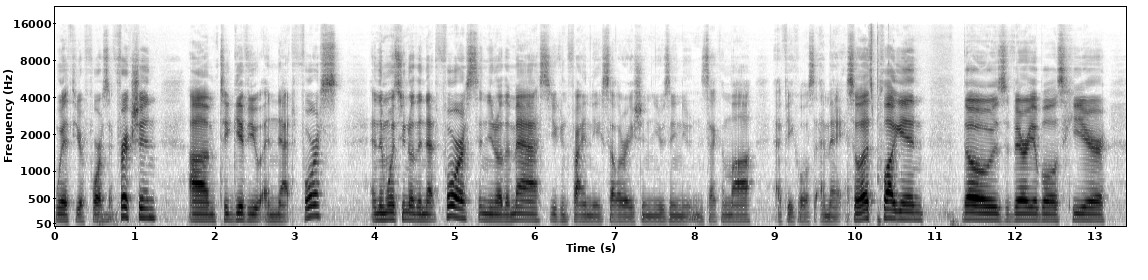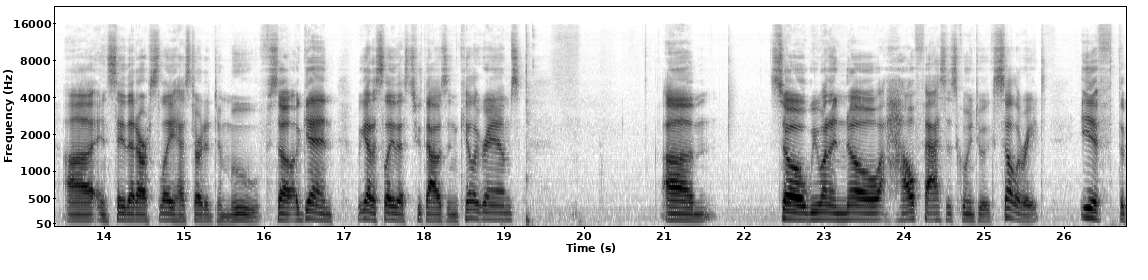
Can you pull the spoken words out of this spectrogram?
with your force of friction um, to give you a net force. And then once you know the net force and you know the mass, you can find the acceleration using Newton's second law, F equals ma. So let's plug in those variables here uh, and say that our sleigh has started to move. So again, we got a sleigh that's 2,000 kilograms. Um, so we want to know how fast it's going to accelerate if the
